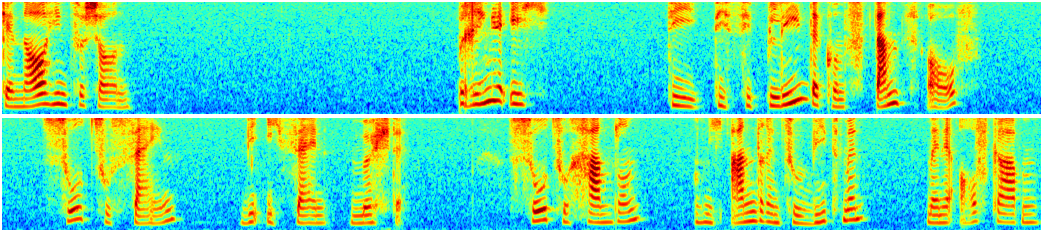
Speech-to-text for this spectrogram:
genau hinzuschauen, bringe ich die Disziplin der Konstanz auf, so zu sein, wie ich sein möchte. So zu handeln und mich anderen zu widmen, meine Aufgaben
